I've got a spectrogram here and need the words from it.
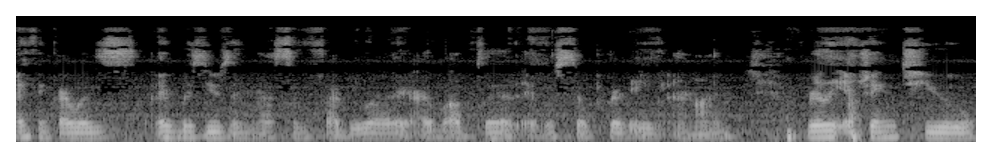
I think I was I was using this in February. I loved it. It was so pretty, and I'm really itching to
